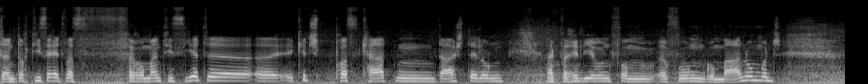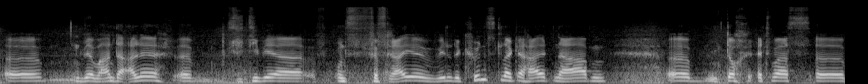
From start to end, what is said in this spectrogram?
dann doch diese etwas verromantisierte äh, Kitsch-Postkarten-Darstellung, Aquarellierung vom äh, Forum Romanum und äh, wir waren da alle, äh, die wir uns für freie, wilde Künstler gehalten haben, äh, doch etwas äh,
